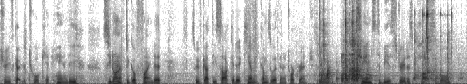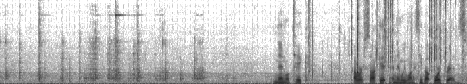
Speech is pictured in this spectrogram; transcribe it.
Make sure you've got your toolkit handy so you don't have to go find it. So we've got the socket it comes with and a torque wrench. So you want chains to be as straight as possible. And then we'll take our socket and then we want to see about four threads.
